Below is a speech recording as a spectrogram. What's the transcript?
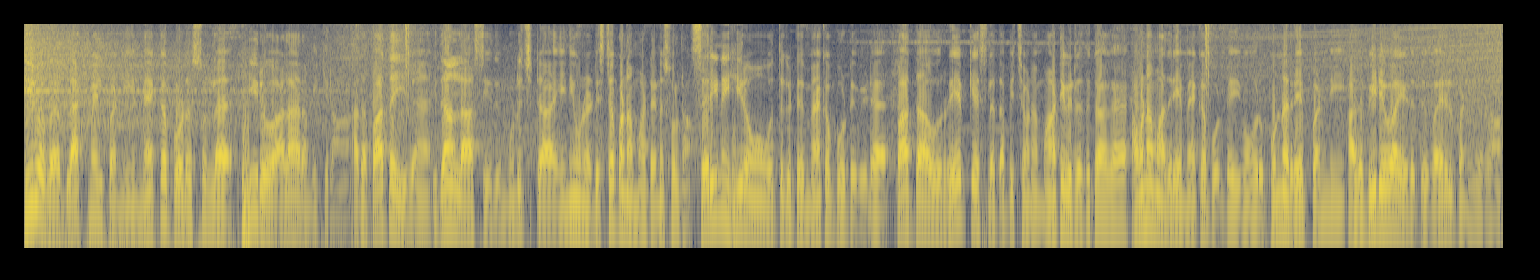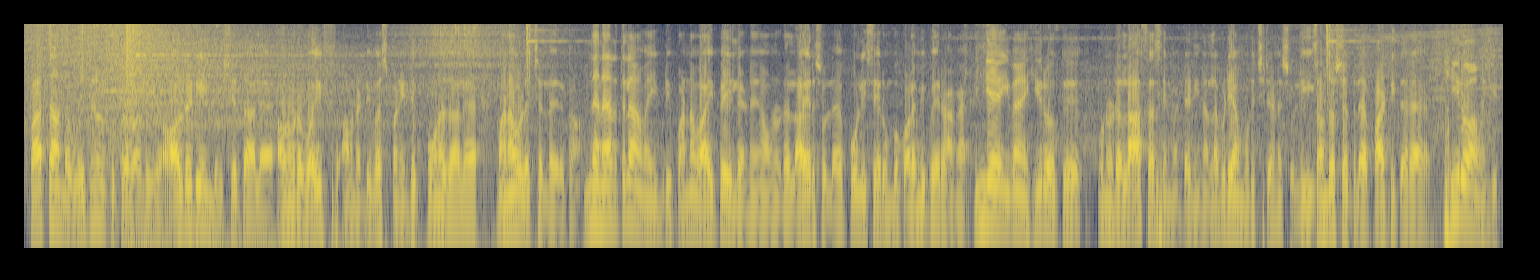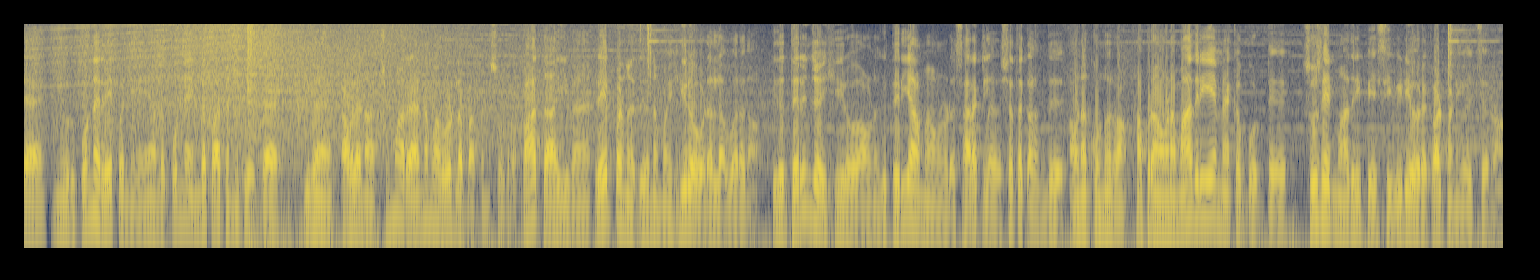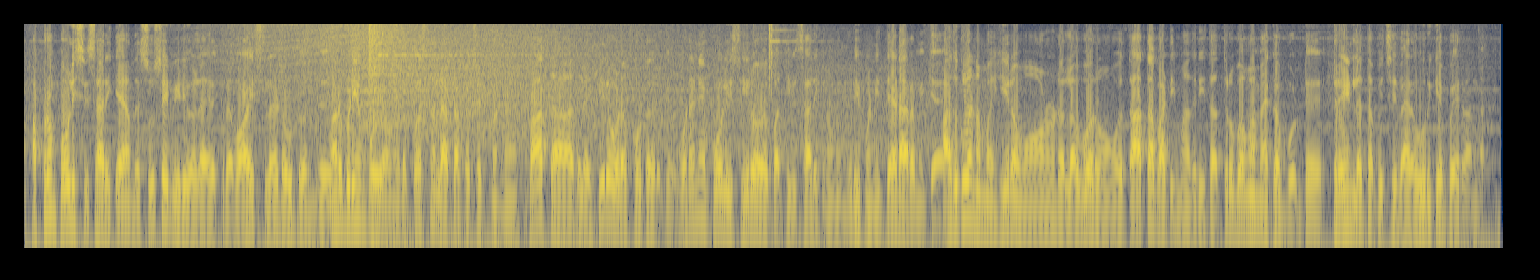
ஹீரோவை பிளாக்மெயில் பண்ணி மேக்கப் போட சொல்ல ஹீரோ அழ ஆரம்பிக்கிறான். அதை பார்த்த இவன் இதான் லாஸ்ட் இது முடிச்சுட்டா இனி உன்னை டிஸ்டர்ப் பண்ண மாட்டேன்னு சொல்றான். சரின்னு ஹீரோவும் ஒத்துக்கிட்டு மேக்கப் போட்டு விட பார்த்தா ஒரு ரேப் கேஸ்ல தப்பிச்சவனை மாட்டி விடுறதுக்காக அவன மாதிரியே மேக்கப் போட்டு இவன் ஒரு பொண்ணை ரேப் பண்ணி அதை வீடியோவா எடுத்து வைரல் பண்ணிடுறான் பார்த்தா அந்த ஒரிஜினல் குற்றவாளி ஆல்ரெடி இந்த விஷயத்தால அவனோட ஒய்ஃப் அவனை டிவோர்ஸ் பண்ணிட்டு போனதால மன உளைச்சல்ல இருக்கான். இந்த நேரத்தில் அவன் இப்படி பண்ண வாய்ப்பே இல்லைன்னு அவனோட லாயர் சொல்ல போலீஸே ரொம்ப குழம்பி போயிடுறாங்க இங்க இவன் ஹீரோக்கு உன்னோட லாஸ்ட் அசைன்மெண்ட்டை நீ நல்லபடியா முடிச்சிட்டேன்னு சொல்லி சந்தோஷத்துல பாட்டி தர ஹீரோ அவன் கிட்ட நீ ஒரு பொண்ணை ரேப் பண்ணி அந்த பொண்ணை எங்க பார்த்தேன்னு கேட்க இவன் அவளை நான் சும்மா ரேண்டமா ரோட்ல பார்த்தேன்னு சொல்றான். பார்த்தா இவன் ரேப் பண்ணது நம்ம ஹீரோவோட லவ்வரை தான். இது தெரிஞ்ச ஹீரோ அவனுக்கு தெரியாம அவனோட சரக்குல விஷத்தை கலந்து அவனை கொண்டுறான் அப்புறம் அவனை மாதிரியே மேக்கப் போட்டு சூசைட் மாதிரி பேசி வீடியோ ரெக்கார்ட் பண்ணி வச்சிடறான். அப்புறம் போலீஸ் விசாரிக்க அந்த சூசைட் வீடியோல இருக்கிற வாய்ஸ்ல டவுட் வந்து மறுபடியும் போய் அவனோட பர்சனல் லேப்டாப்பை செக் பண்ண. பார்த்தா அதுல ஹீரோவோட போட்டோ இருக்கு. உடனே போலீஸ் ஹீரோவை பத்தி விசாரிக்கணும்னு முடிவு பண்ணி தேட ஆரம்பிக்க. அதுக்குள்ள நம்ம ஹீரோவும் அவனோட லவ்வரும் ஒரு தாத்தா பாட்டி மாதிரி தத்ரூபமா மேக்கப் போட்டு ட்ரெயின்ல தப்பிச்சு வேற ஊருக்கே போயிடுறாங்க.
